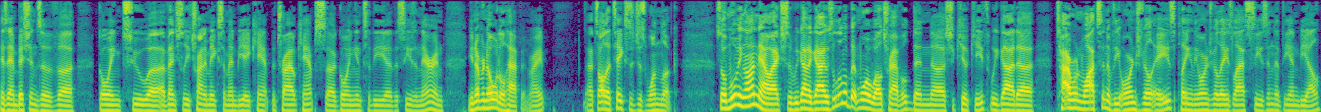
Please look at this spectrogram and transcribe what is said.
his ambitions of, uh, going to, uh, eventually trying to make some NBA camp, the tryout camps, uh, going into the, uh, the season there. And you never know what'll happen, right? That's all it takes is just one look. So moving on now, actually, we got a guy who's a little bit more well traveled than uh, Shaquille Keith. We got uh, Tyrone Watson of the Orangeville A's playing the Orangeville A's last season at the NBL.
